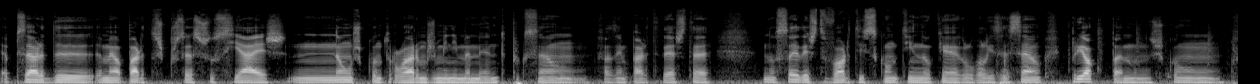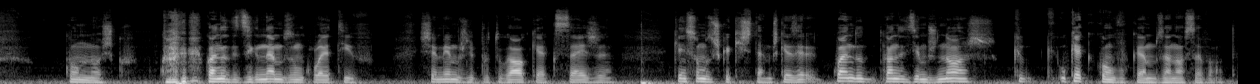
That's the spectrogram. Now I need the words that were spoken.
apesar de a maior parte dos processos sociais não os controlarmos minimamente, porque são fazem parte desta não sei, deste vórtice contínuo que é a globalização, preocupamos-nos com connosco quando designamos um coletivo, chamemos-lhe Portugal, quer que seja, quem somos os que aqui estamos? Quer dizer, quando, quando dizemos nós, que, que, o que é que convocamos à nossa volta?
